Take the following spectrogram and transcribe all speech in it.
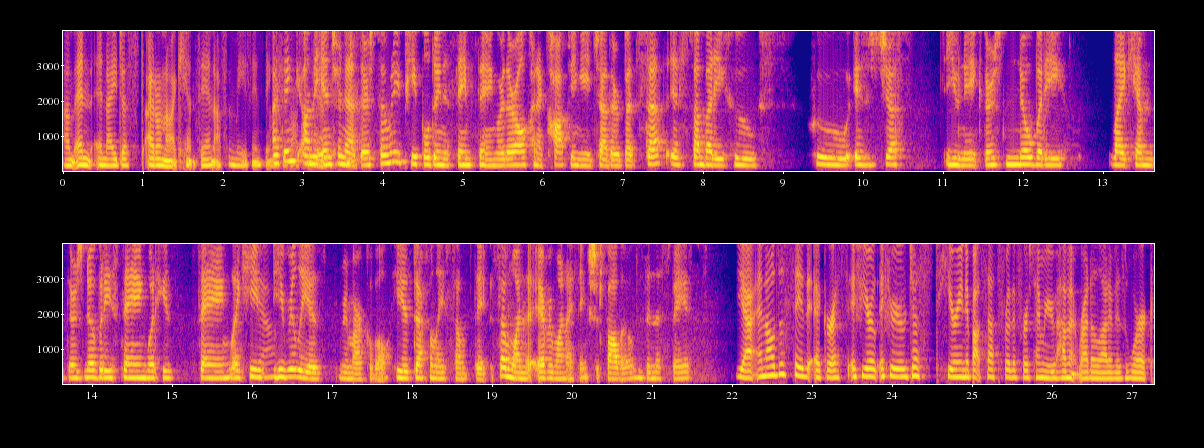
Um, and and I just I don't know I can't say enough amazing things. I think on the internet there's so many people doing the same thing where they're all kind of copying each other, but Seth is somebody who who is just unique. There's nobody like him. There's nobody saying what he's saying. Like he yeah. he really is remarkable. He is definitely something someone that everyone I think should follow who's in this space. Yeah, and I'll just say the Icarus. If you're if you're just hearing about Seth for the first time or you haven't read a lot of his work,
